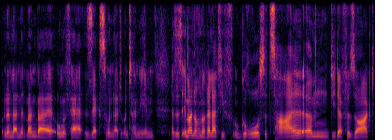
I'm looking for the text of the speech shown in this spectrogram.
Und dann landet man bei ungefähr 600 Unternehmen. Das ist immer noch eine relativ große Zahl, ähm, die dafür sorgt,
